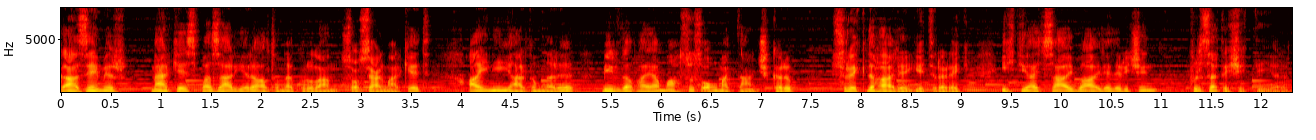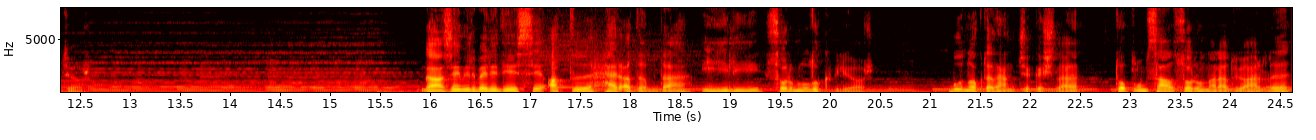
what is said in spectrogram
Gazemir, merkez pazar yeri altında kurulan sosyal market, aynı yardımları bir defaya mahsus olmaktan çıkarıp sürekli hale getirerek ihtiyaç sahibi aileler için fırsat eşitliği yaratıyor. Gazemir Belediyesi attığı her adımda iyiliği, sorumluluk biliyor. Bu noktadan çıkışla toplumsal sorunlara duyarlı,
